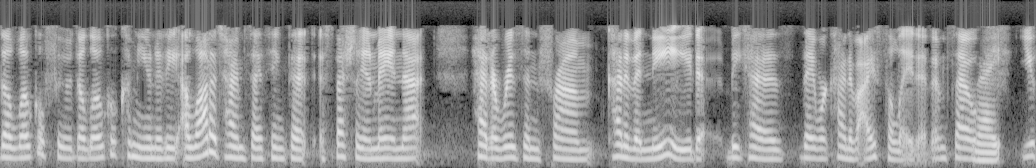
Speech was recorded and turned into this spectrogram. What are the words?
the local food, the local community. A lot of times, I think that, especially in Maine, that had arisen from kind of a need because they were kind of isolated, and so Right. you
